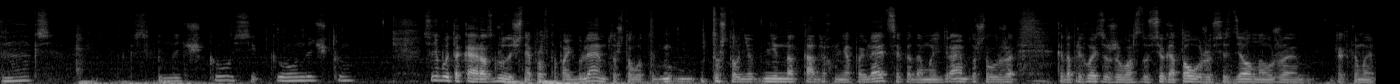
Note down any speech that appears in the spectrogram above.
Так. Секундочку, секундочку. Сегодня будет такая разгрузочная, просто погуляем, то, что вот, то, что не, не на кадрах у меня появляется, когда мы играем, то, что уже, когда приходится, уже у вас все готово, уже все сделано, уже как-то мы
